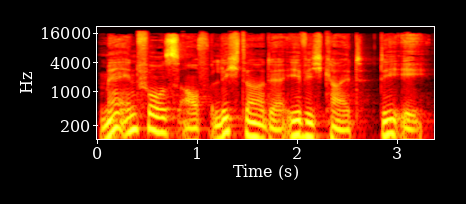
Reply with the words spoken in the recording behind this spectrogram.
Mehr Infos auf lichterderewigkeit.de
